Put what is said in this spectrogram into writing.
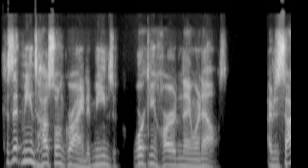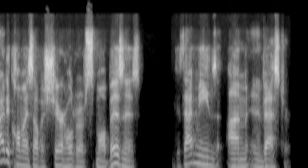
because it means hustle and grind. It means working harder than anyone else. I've decided to call myself a shareholder of small business because that means I'm an investor.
